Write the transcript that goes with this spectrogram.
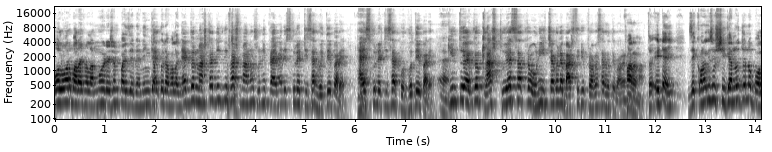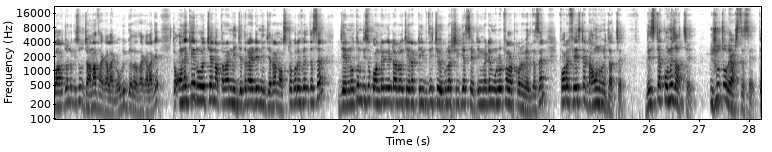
ফলোয়ার বাড়াই ফেলান মোটিভেশন পাই যাবেন ইনকাম করে ফেলাবেন একজন মাস্টার ডিগ্রি ফার্স্ট মানুষ উনি প্রাইমারি স্কুলের টিচার হইতেই পারে। হাই স্কুলের টিচার হতেই পারে। হ্যাঁ। কিন্তু একজন ক্লাস টু এর ছাত্র উনি ইচ্ছা করলে ভার্সিটি প্রফেসর হতে পারে না। পারে না। তো এটাই যে কোনো কিছু শেখানোর জন্য বলার জন্য কিছু জানা থাকা লাগে অভিজ্ঞতা থাকা লাগে। তো অনেকে রয়েছেন আপনারা নিজেদের আইডি নিজেরা নষ্ট করে ফেলতেছেন যে নতুন কিছু কন্টেন্ট ক্রিয়েটার রয়েছে এরা টিপস দিচ্ছে ওইগুলো শিখে সেটিং মেটিং উলট ফালট করে ফেলতেছেন। পরে ফেসটা ডাউন হয়ে যাচ্ছে রিচটা কমে যাচ্ছে ইস্যু চলে আসতেছে। তো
